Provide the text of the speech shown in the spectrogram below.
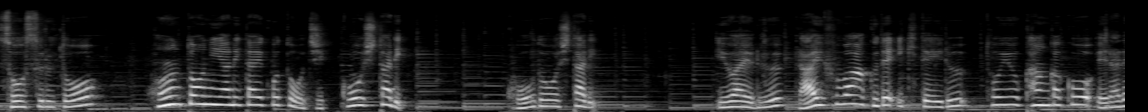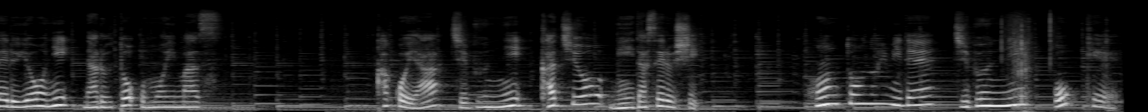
そうすると本当にやりたいことを実行したり行動したりいわゆるライフワークで生きているという感覚を得られるようになると思います。過去や自分に価値を見出せるし、本当の意味で自分に OK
